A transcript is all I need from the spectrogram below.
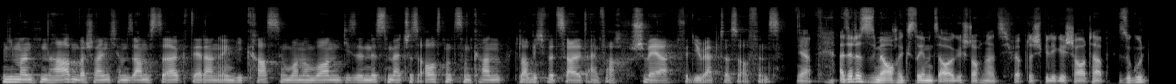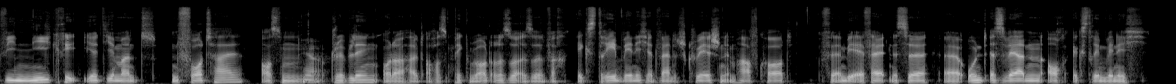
niemanden haben, wahrscheinlich am Samstag, der dann irgendwie krass im One-on-One -on -One diese Mismatches ausnutzen kann, glaube ich, wird es halt einfach schwer für die Raptors Offense. Ja, also das ist mir auch extrem ins Auge gestochen, als ich Raptors-Spiele geschaut habe. So gut wie nie kreiert jemand einen Vorteil aus dem ja. Dribbling oder halt auch aus dem Pick and Roll oder so. Also einfach extrem wenig Advantage Creation im Halfcourt für NBA-Verhältnisse äh, und es werden auch extrem wenig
